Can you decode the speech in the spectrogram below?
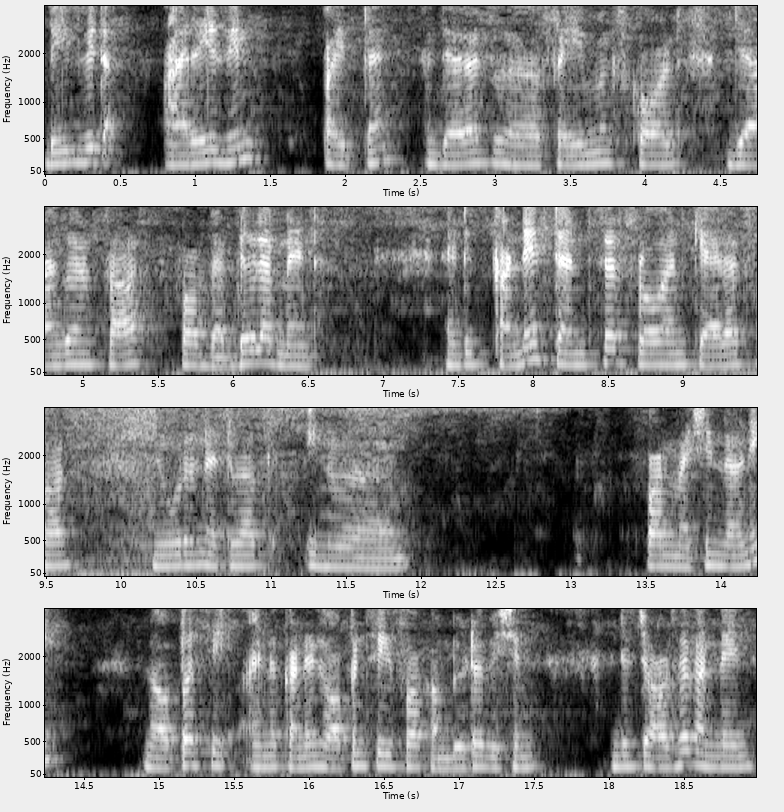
deal with arrays in python. And there are uh, frameworks called django and flask for web development and it contains tensorflow and keras for neural network in uh, for machine learning. And OpenCV and contains OpenCV for computer vision. And it also contains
